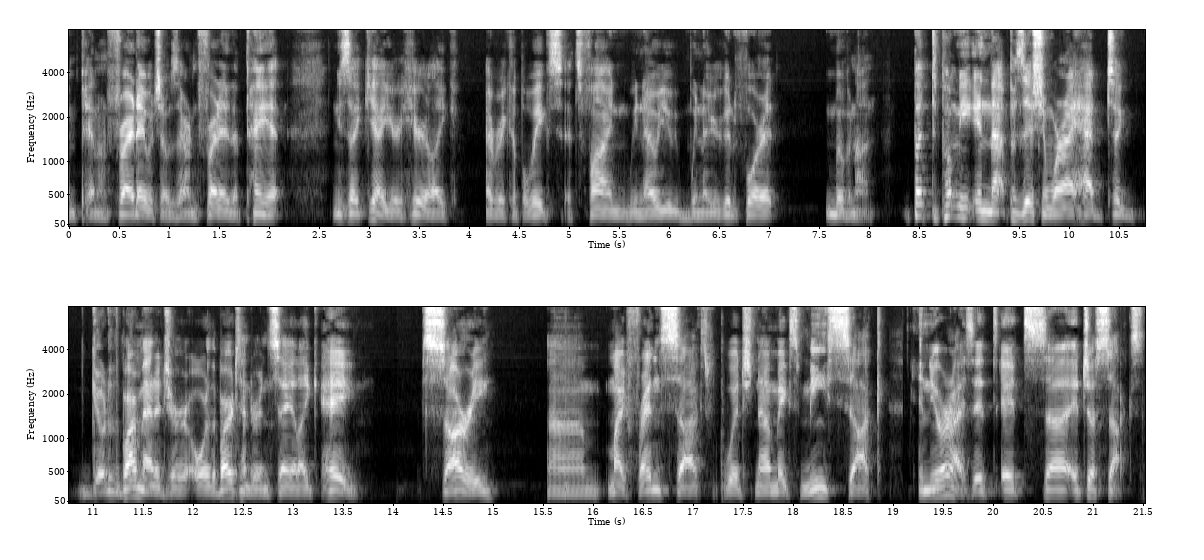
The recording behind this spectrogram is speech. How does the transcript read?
and pay on Friday, which I was there on Friday to pay it? And he's like, yeah, you're here like every couple weeks. It's fine. We know you. We know you're good for it. Moving on. But to put me in that position where I had to go to the bar manager or the bartender and say like, hey, sorry, um, my friend sucks, which now makes me suck in your eyes. It it's uh, it just sucks.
